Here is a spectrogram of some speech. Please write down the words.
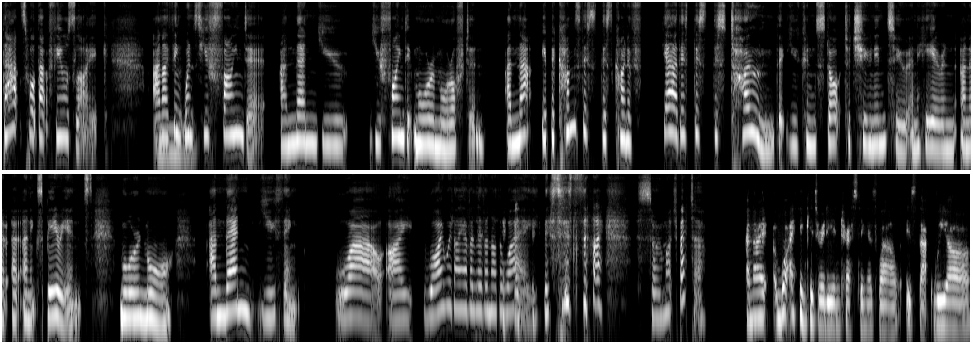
that's what that feels like and mm. i think mm. once you find it and then you you find it more and more often and that it becomes this this kind of yeah, this this this tone that you can start to tune into and hear and and, uh, and experience more and more, and then you think, wow, I why would I ever live another way? this is uh, so much better. And I, what I think is really interesting as well is that we are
